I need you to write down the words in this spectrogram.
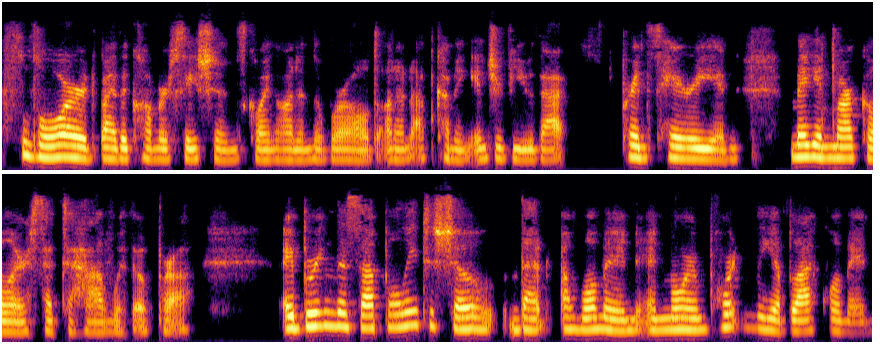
floored by the conversations going on in the world on an upcoming interview that Prince Harry and Meghan Markle are set to have with Oprah. I bring this up only to show that a woman, and more importantly, a Black woman,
